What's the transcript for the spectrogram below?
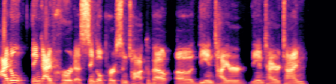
I don't think I've heard a single person talk about uh, the entire the entire time.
